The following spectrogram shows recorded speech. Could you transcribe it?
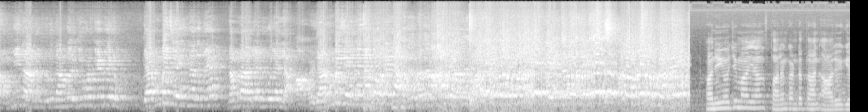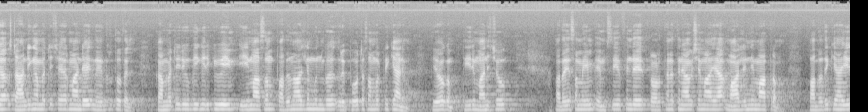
സംവിധാനം കൂടി നമ്മൾ ഒരുക്കി കൊടുക്കേണ്ടി വരും. ഡംപ് ചെയ്യുന്നതിന് നമ്മൾ ആരും അനുകൂലമല്ല. ഡംപ് അനുയോജ്യമായ സ്ഥലം കണ്ടെത്താൻ ആരോഗ്യ സ്റ്റാൻഡിംഗ് കമ്മിറ്റി ചെയർമാന്റെ നേതൃത്വത്തിൽ കമ്മിറ്റി രൂപീകരിക്കുകയും ഈ മാസം പതിനാലിന് മുൻപ് റിപ്പോർട്ട് സമർപ്പിക്കാനും യോഗം തീരുമാനിച്ചു. അതേസമയം എം സി എഫിന്റെ പ്രവർത്തനത്തിനാവശ്യമായ മാലിന്യം മാത്രം പദ്ധതിക്കായി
